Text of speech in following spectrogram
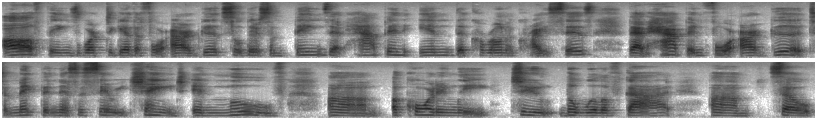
all things work together for our good. So there's some things that happen in the corona crisis that happen for our good to make the necessary change and move um, accordingly to the will of God. Um, so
